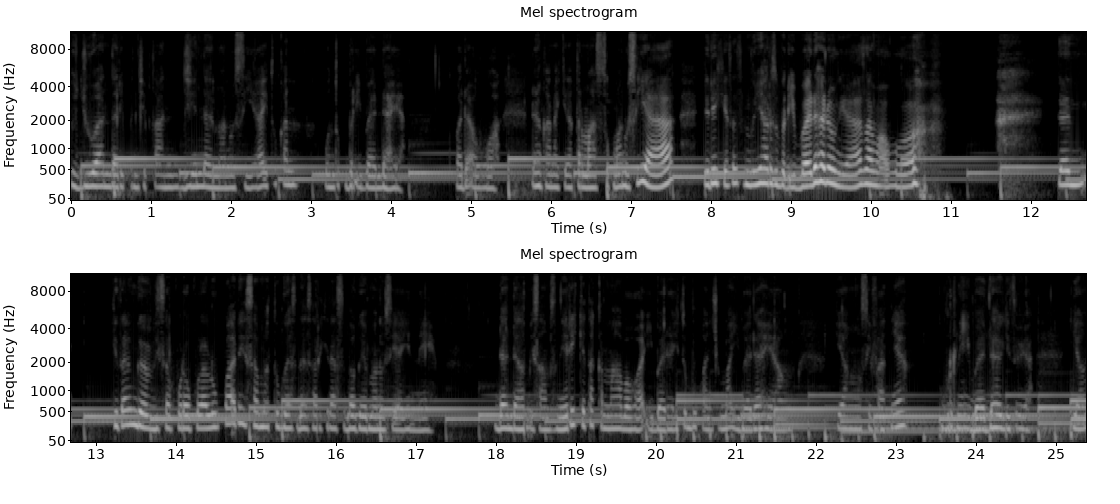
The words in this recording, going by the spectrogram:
tujuan dari penciptaan jin dan manusia itu kan untuk beribadah ya kepada Allah. Dan karena kita termasuk manusia jadi kita tentunya harus beribadah dong ya sama Allah. Dan kita nggak bisa pura-pura lupa nih sama tugas dasar kita sebagai manusia ini. Dan dalam Islam sendiri kita kenal bahwa ibadah itu bukan cuma ibadah yang yang sifatnya murni ibadah gitu ya. Yang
